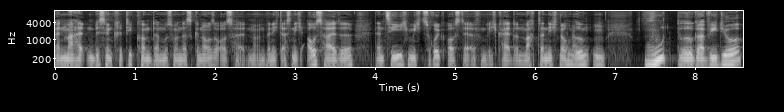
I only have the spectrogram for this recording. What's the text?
Wenn mal halt ein bisschen Kritik kommt, dann muss man das genauso aushalten. Und wenn ich das nicht aushalte, dann ziehe ich mich zurück aus der Öffentlichkeit und mache dann nicht noch irgendein Wutbürger-Video,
